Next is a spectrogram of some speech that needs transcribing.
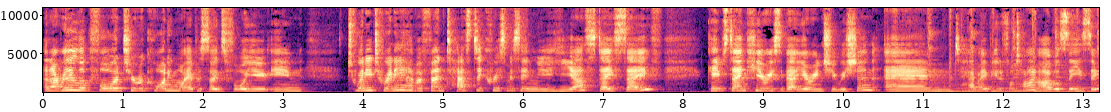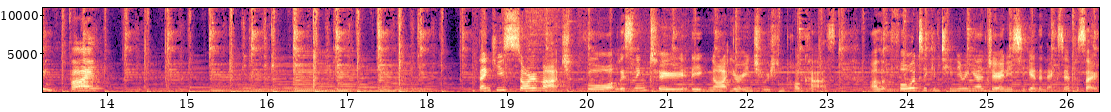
And I really look forward to recording more episodes for you in 2020, have a fantastic Christmas and New Year. Stay safe. Keep staying curious about your intuition and have a beautiful time. I will see you soon. Bye. Thank you so much for listening to the Ignite Your Intuition podcast. I look forward to continuing our journey together next episode.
